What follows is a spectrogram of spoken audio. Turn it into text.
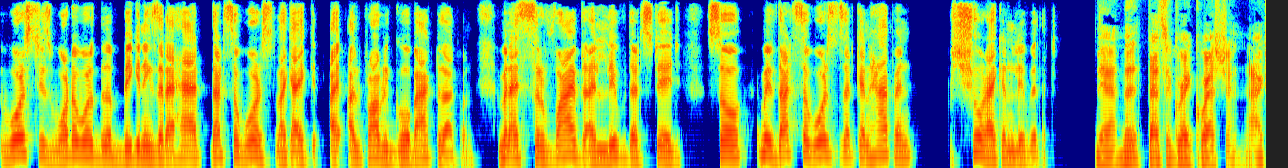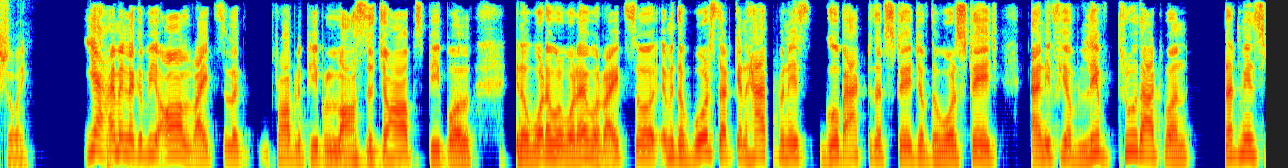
worst is whatever the beginnings that I had, that's the worst. Like I, I will probably go back to that one. I mean, I survived, I lived that stage. So I mean, if that's the worst that can happen, sure, I can live with it. Yeah, that's a great question, actually. Yeah, I mean, like we all, right? So, like, probably people lost the jobs, people, you know, whatever, whatever, right? So, I mean, the worst that can happen is go back to that stage of the worst stage. And if you have lived through that one, that means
